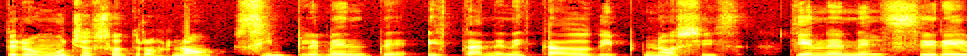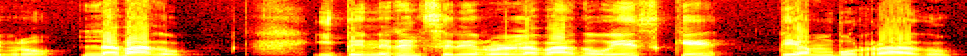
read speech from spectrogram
pero muchos otros no, simplemente están en estado de hipnosis, tienen el cerebro lavado. Y tener el cerebro lavado es que te han borrado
